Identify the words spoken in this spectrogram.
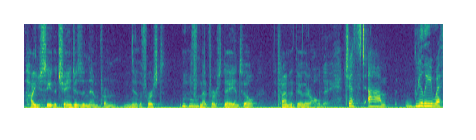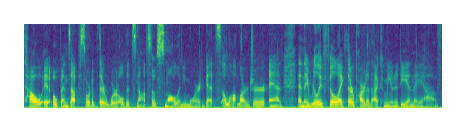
how you see the changes in them from you know the first mm -hmm. from that first day until the time that they're there all day. Just um, really with how it opens up sort of their world. It's not so small anymore. It gets a lot larger and, and they really feel like they're part of that community and they have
